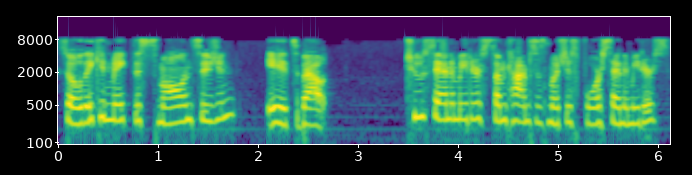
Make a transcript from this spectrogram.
So they can make this small incision. It's about two centimeters, sometimes as much as four centimeters.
